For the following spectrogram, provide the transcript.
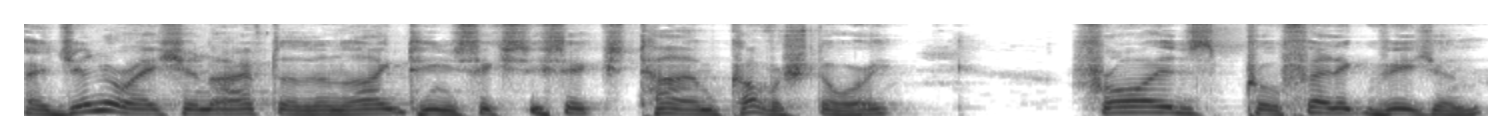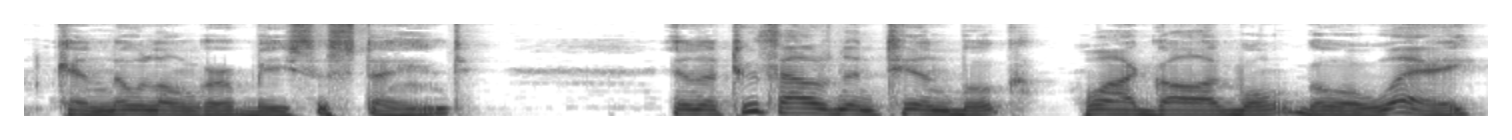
A generation after the 1966 Time cover story, Freud's prophetic vision can no longer be sustained. In the 2010 book, Why God Won't Go Away,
